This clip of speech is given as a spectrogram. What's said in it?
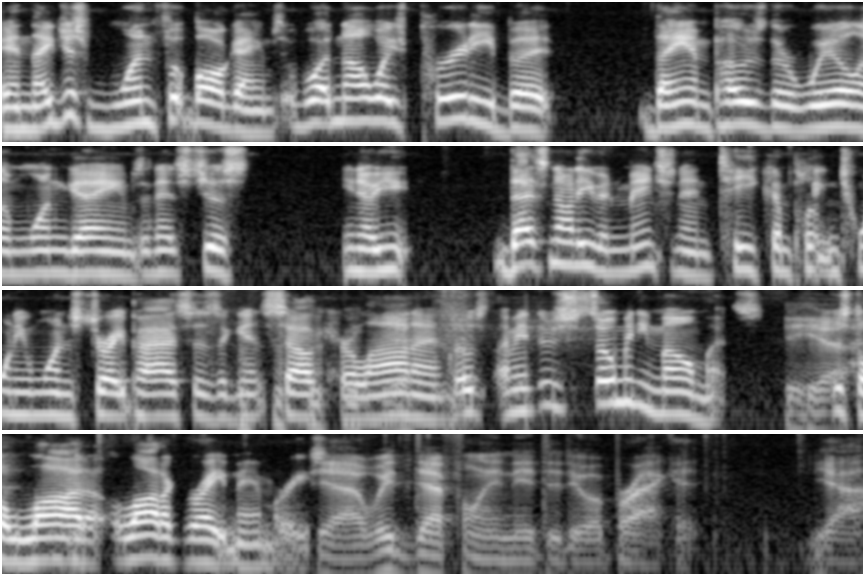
and they just won football games. It wasn't always pretty, but they imposed their will and won games. And it's just, you know, you that's not even mentioning Tee completing 21 straight passes against South Carolina. And those, I mean, there's so many moments. Yeah. Just a lot, of, a lot of great memories. Yeah, we definitely need to do a bracket. Yeah.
